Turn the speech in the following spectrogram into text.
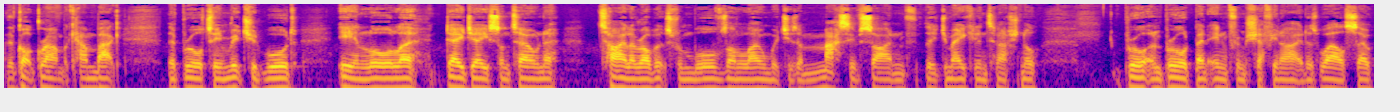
they've got Grant McCann back. They've brought in Richard Wood, Ian Lawlor, DJ Santona, Tyler Roberts from Wolves on loan, which is a massive sign for the Jamaican international. Brought and Broadbent in from Sheffield United as well. So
